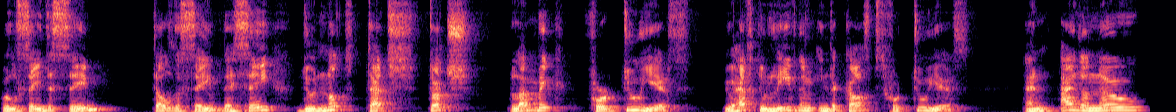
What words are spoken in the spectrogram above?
will say the same, tell the same. They say, do not touch, touch lambic for two years. You have to leave them in the casks for two years. And I don't know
